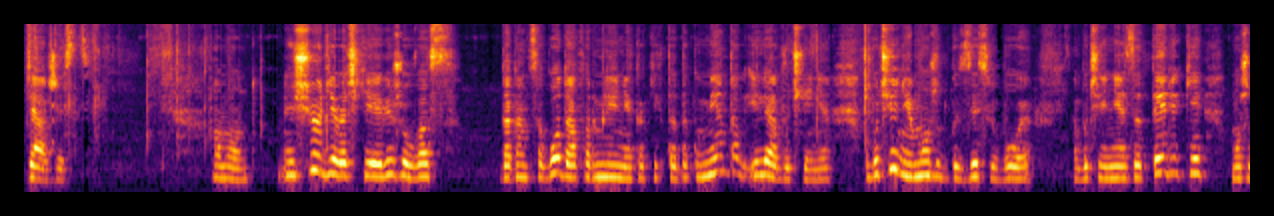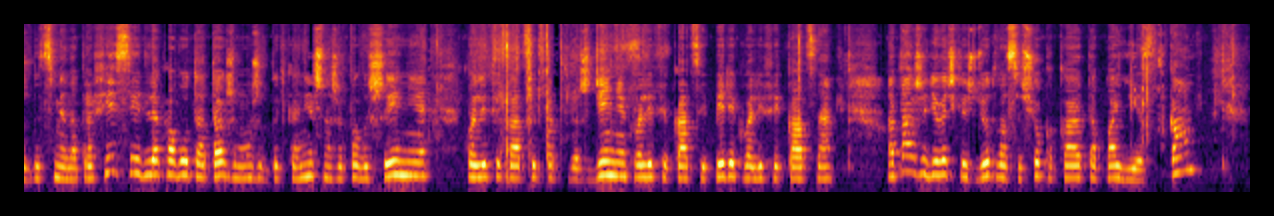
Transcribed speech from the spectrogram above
тяжесть. Вот. Еще, девочки, я вижу у вас до конца года оформление каких-то документов или обучение. Обучение может быть здесь любое. Обучение эзотерики, может быть смена профессии для кого-то, а также может быть, конечно же, повышение квалификации, подтверждение квалификации, переквалификация. А также, девочки, ждет вас еще какая-то поездка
